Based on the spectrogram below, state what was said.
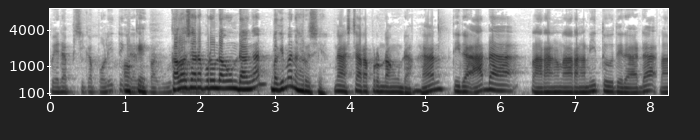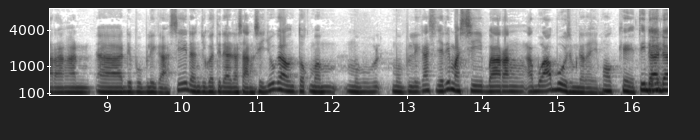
beda sikap politik Oke. dari Pak Gubernur. Kalau secara perundang-undangan bagaimana harusnya? Nah, secara perundang-undangan tidak ada larangan-larangan itu, tidak ada larangan eh, dipublikasi dan juga tidak ada sanksi juga untuk mem- mem- mempublikasi. Jadi masih barang abu-abu sebenarnya ini. Oke, tidak ada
